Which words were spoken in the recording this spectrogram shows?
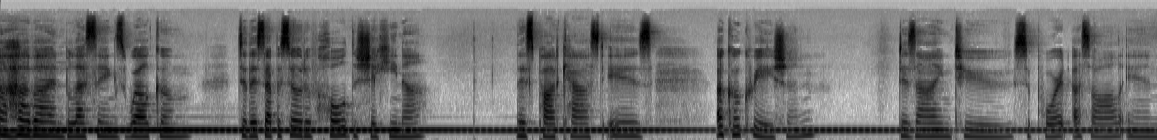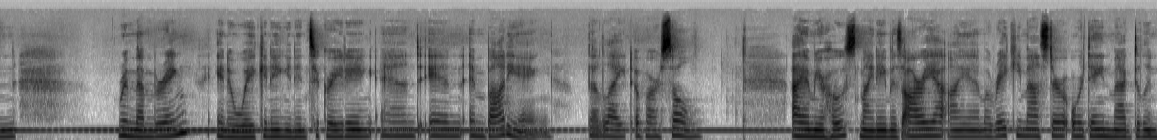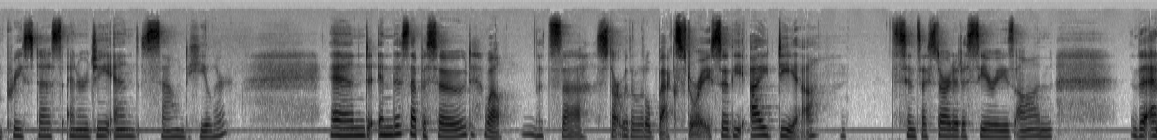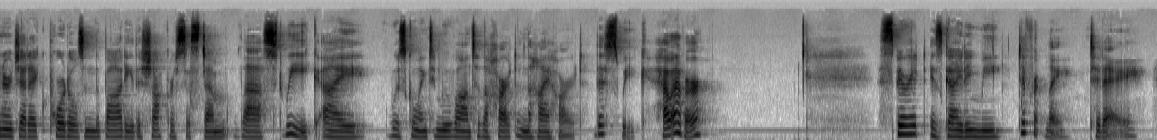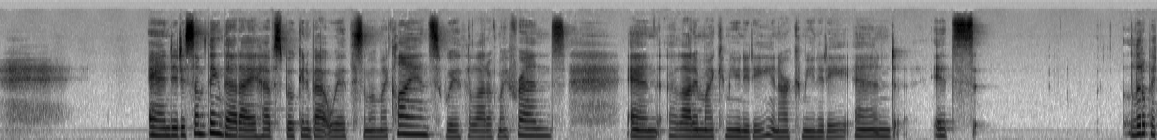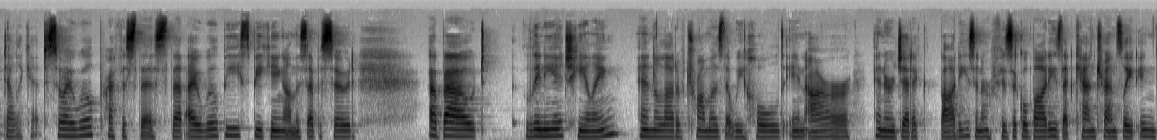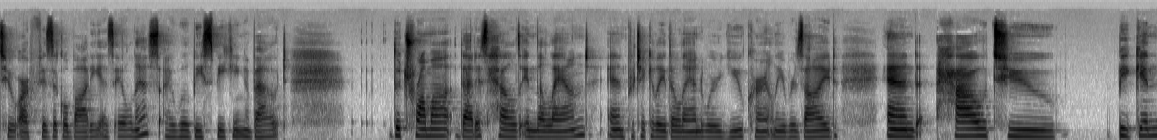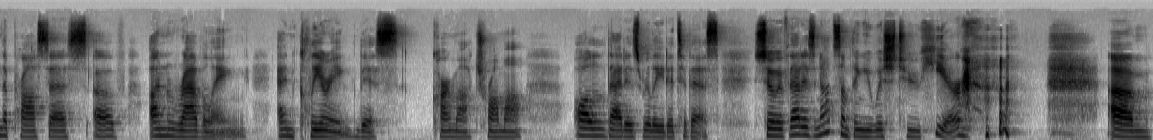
Ahava and blessings. Welcome to this episode of Hold the Shekinah. This podcast is a co creation designed to support us all in remembering, in awakening, in integrating, and in embodying the light of our soul. I am your host. My name is Aurea. I am a Reiki master, ordained Magdalene priestess, energy, and sound healer. And in this episode, well, let's uh, start with a little backstory. So, the idea, since I started a series on the energetic portals in the body, the chakra system, last week, I was going to move on to the heart and the high heart this week. However, Spirit is guiding me differently today. And it is something that I have spoken about with some of my clients, with a lot of my friends, and a lot in my community, in our community. And it's a little bit delicate. So I will preface this that I will be speaking on this episode about lineage healing and a lot of traumas that we hold in our energetic bodies and our physical bodies that can translate into our physical body as illness. I will be speaking about the trauma that is held in the land, and particularly the land where you currently reside, and how to begin the process of unraveling and clearing this karma, trauma, all that is related to this. So, if that is not something you wish to hear, um,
